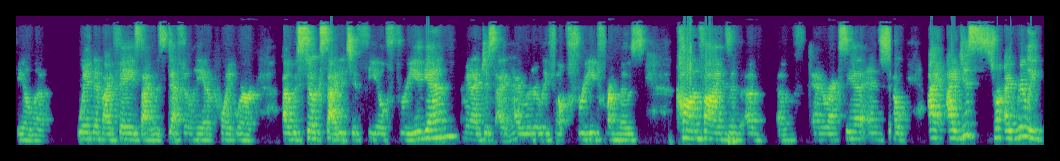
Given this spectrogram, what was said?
feel the wind in my face. I was definitely at a point where I was so excited to feel free again. I mean, I just, I, I literally felt free from those confines of, of, of anorexia. And so I, I just, I really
